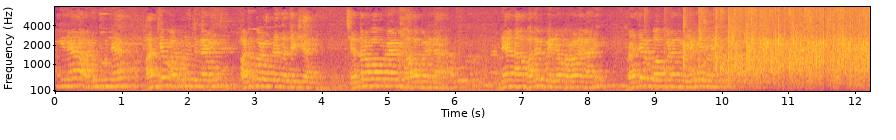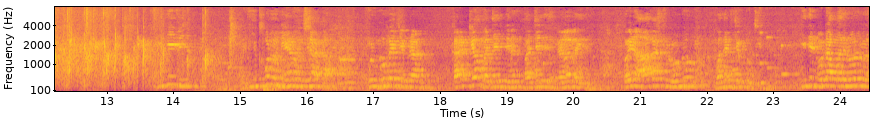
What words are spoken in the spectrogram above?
అడుగునే అడుగుకున్నా అడుగునది కానీ అడుగుకోవడం లేదు అధ్యక్ష అని. చంద్రబాబు నాయుడు బాధపడిన నేను నా పదవి పోయినా పర్వాలేదు కానీ ప్రజలు బాగుపడడం ఏమీ లేదు. ఇది ఇప్పుడు నేను వచ్చినాక ఇప్పుడు భూపే చెప్పినాడు కరెక్ట్గా పద్దెనిమిది పద్దెనిమిది నెలలు అయింది. పోయిన ఆగస్టు రెండు మొదటి చెప్పు వచ్చింది. ఇది నూట పది రోజులు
